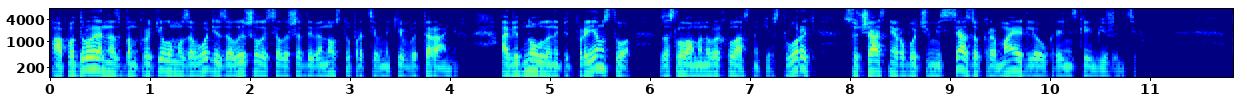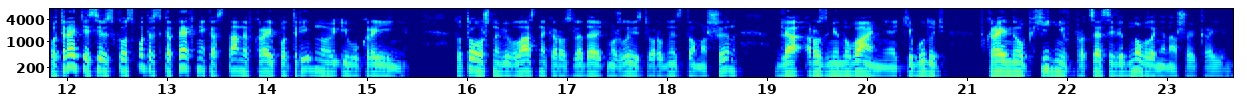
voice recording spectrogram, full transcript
А по-друге, на збанкрутілому заводі залишилося лише 90 працівників ветеранів. А відновлене підприємство, за словами нових власників, створить сучасні робочі місця, зокрема і для українських біженців. По-третє, сільськогосподарська техніка стане вкрай потрібною і в Україні. До того ж, нові власники розглядають можливість виробництва машин для розмінування, які будуть вкрай необхідні в процесі відновлення нашої країни.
